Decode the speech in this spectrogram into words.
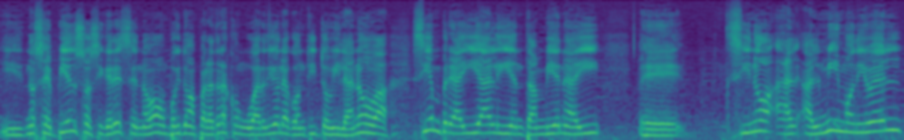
y, no sé, pienso, si querés, nos vamos un poquito más para atrás con Guardiola, con Tito Vilanova. Siempre hay alguien también ahí, eh, si no al, al mismo nivel,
